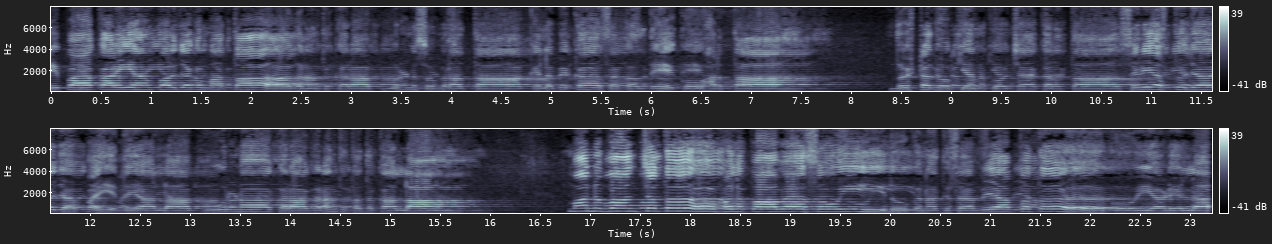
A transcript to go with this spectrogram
ਕਿਰਪਾ ਕਰੀ ਹਮ ਪਰ ਜਗ ਮਾਤਾ, ਗ੍ਰੰਥ ਕਰਾ ਪੂਰਨ ਸੁਭਰਾਤਾ ਕਿਲ ਬਿਕਾ ਸਕਲ ਦੇਹ ਕੋ ਹਰਤਾ। ਦੁਸ਼ਟ ਦੋਖਿਆਨ ਕੋ ਛੈ ਕਰਤਾ, ਸ੍ਰੀ ਅਸਤੁਜ ਜ ਭੈ ਦਿਆਲਾ, ਪੂਰਣਾ ਕਰਾ ਗ੍ਰੰਥ ਤਤਕਾਲਾ। ਮਨ ਬਾਂਚਤ ਫਲ ਪਾਵੈ ਸੋਈ, ਦੁਖ ਨ ਦਿਸੈ ਵਿਆਪਤ, ਕੋਈ ਅੜੇਲਾ।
